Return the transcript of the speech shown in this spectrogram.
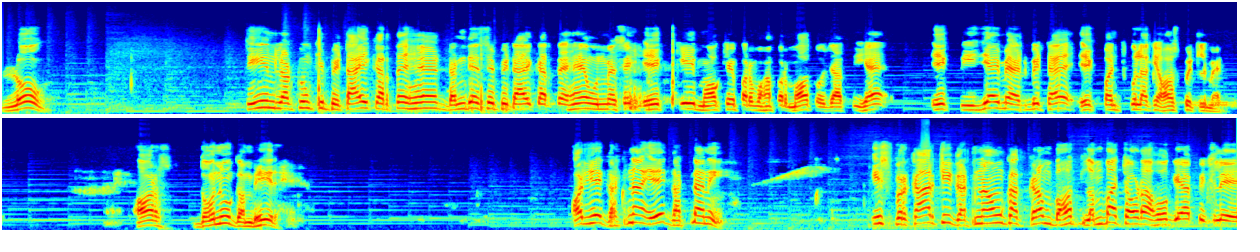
लोग तीन लड़कों की पिटाई करते हैं, डंडे से पिटाई करते हैं, उनमें से एक की मौके पर वहाँ पर मौत हो जाती है। एक पीजीआई में एडमिट है, एक पंचकुला के हॉस्पिटल में। और दोनों गंभीर हैं। और ये घटना एक घटना नहीं। इस प्रकार की घटनाओं का क्रम बहुत लंबा चौड़ा हो गया पिछले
